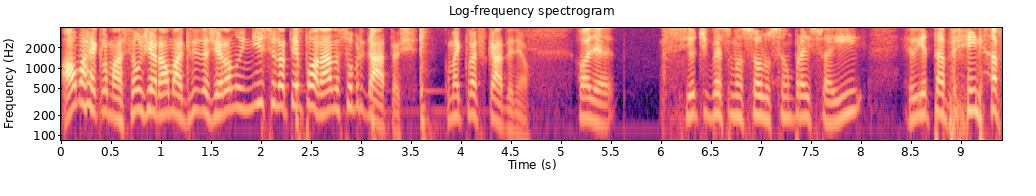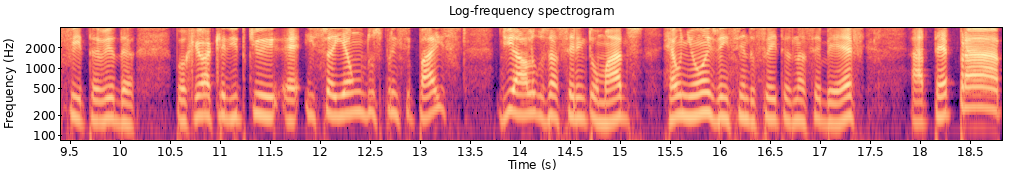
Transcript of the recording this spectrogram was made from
Há uma reclamação geral, uma grita geral no início da temporada sobre datas. Como é que vai ficar, Daniel? Olha, se eu tivesse uma solução para isso aí, eu ia estar tá bem na fita, viu? Porque eu acredito que é, isso aí é um dos principais diálogos a serem tomados. Reuniões vêm sendo feitas na CBF, até para.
